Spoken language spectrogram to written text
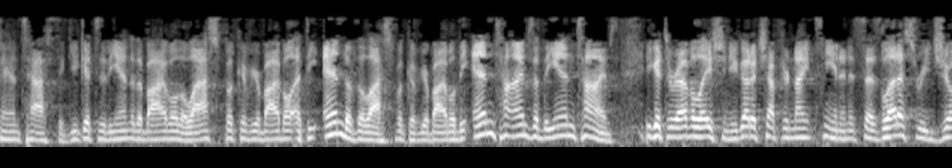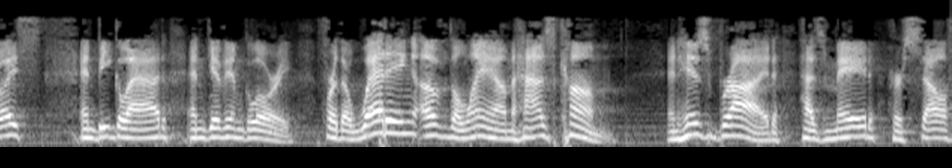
fantastic. You get to the end of the Bible, the last book of your Bible, at the end of the last book of your Bible, the end times of the end times. You get to Revelation, you go to chapter 19, and it says, Let us rejoice and be glad and give him glory. For the wedding of the Lamb has come, and his bride has made herself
